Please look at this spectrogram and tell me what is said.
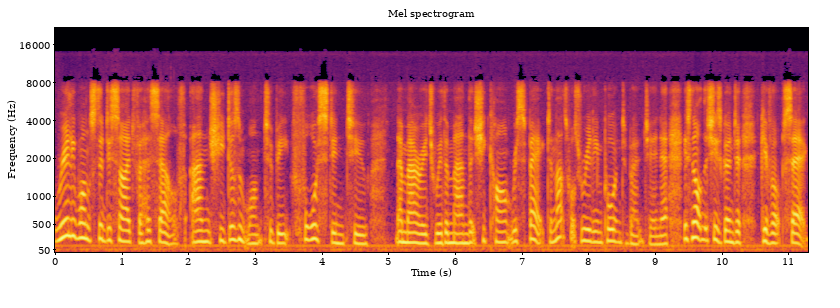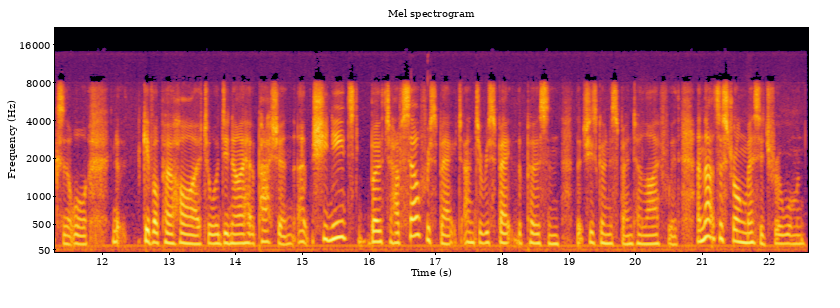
really wants to decide for herself, and she doesn't want to be forced into a marriage with a man that she can't respect. And that's what's really important about Jane Eyre. It's not that she's going to give up sex or give up her heart or deny her passion. Uh, she needs both to have self respect and to respect the person that she's going to spend her life with. And that's a strong message for a woman.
